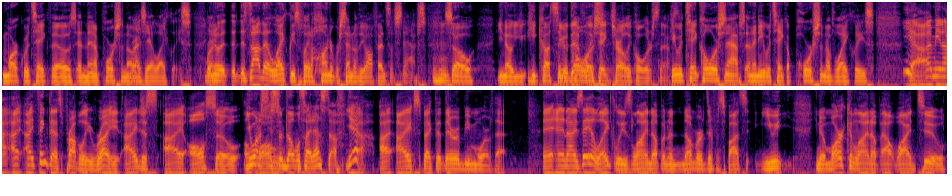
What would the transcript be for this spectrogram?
Mark would take those and then a portion of right. Isaiah Likely's. Right. You know, it's not that Likely's played 100% of the offensive snaps. Mm-hmm. So, you know, he cuts he into would definitely Kolar's, take Charlie Kolar snaps. He would take Kolar snaps and then he would take a portion of Likely's. Yeah, I mean, I, I think that's probably right. I just, I also. You want to see some double tight end stuff. Yeah, I, I expect that there would be more of that. And, and Isaiah Likely's lined up in a number of different spots. You, you know, Mark can line up out wide too.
